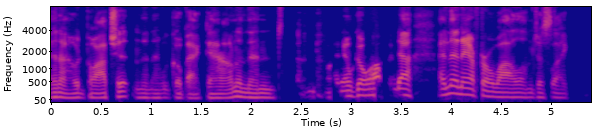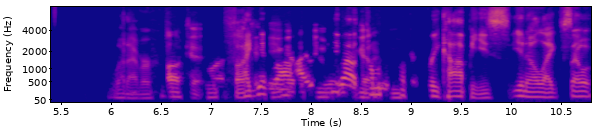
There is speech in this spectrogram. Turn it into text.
And I would watch it, and then I would go back down, and then and it would go up and down, and then after a while, I'm just like, whatever. Fuck it. Fuck I give out, I give out gotta so many do. free copies, you know, like so.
